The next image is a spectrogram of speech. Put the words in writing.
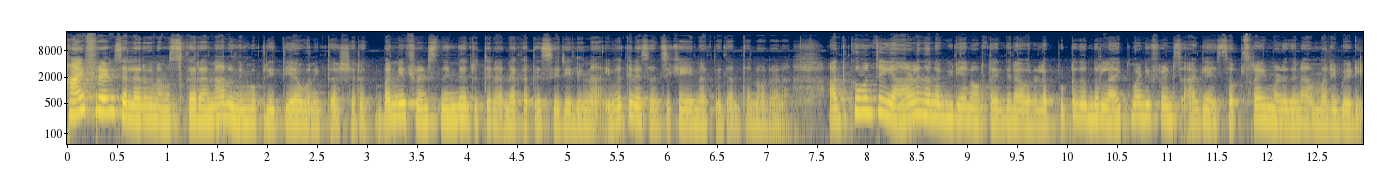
ಹಾಯ್ ಫ್ರೆಂಡ್ಸ್ ಎಲ್ಲರಿಗೂ ನಮಸ್ಕಾರ. ನಾನು ನಿಮ್ಮ ಪ್ರೀತಿಯ ವನಿತಾ ಶರತ್. ಬನ್ನಿ ಫ್ರೆಂಡ್ಸ್ ನಿನ್ನ ಜೊತೆ ನನ್ನ ಕತೆ ಸೀರಿಯಲಿನ ಇವತ್ತಿನ ಸಂಚಿಕೆ ಏನಾಗ್ತಿದೆ ಅಂತ ನೋಡೋಣ. ಅದಕ್ಕೂ ಮುಂಚೆ ಯಾರೇ ನನ್ನ ವಿಡಿಯೋ ನೋಡ್ತಾ ಇದ್ದೀರಾ, ಅವರೆಲ್ಲ ಪುಟ್ಟದೊಂದು ಲೈಕ್ ಮಾಡಿ ಫ್ರೆಂಡ್ಸ್ ಹಾಗೆ ಸಬ್ಸ್ಕ್ರೈಬ್ ಮಾಡೋದನ್ನು ಮರಿಬೇಡಿ.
